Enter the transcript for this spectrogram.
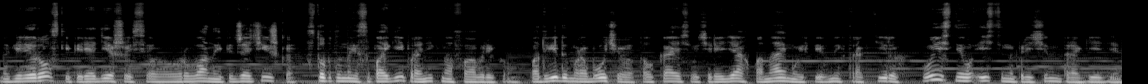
Но Гелеровский, переодевшийся в рваный пиджачишка, стоптанные сапоги, проник на фабрику. Под видом рабочего, толкаясь в очередях по найму и в пивных трактирах, выяснил истинную причину трагедии.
